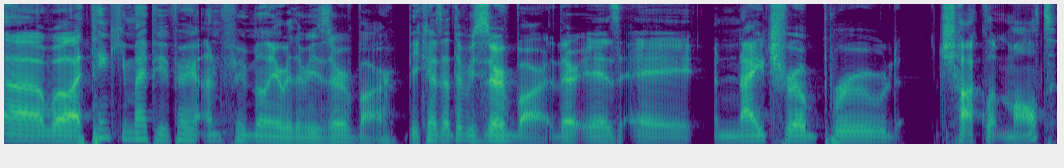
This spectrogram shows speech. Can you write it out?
Uh, well, I think you might be very unfamiliar with the Reserve Bar because at the Reserve Bar there is a nitro brewed chocolate malt.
